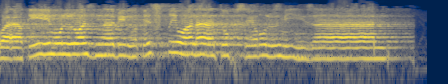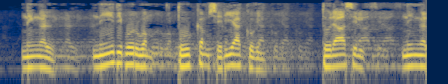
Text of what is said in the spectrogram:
وأقيموا الوزن بالقسط ولا تخسروا الميزان നിങ്ങൾ നീതിപൂർവം തൂക്കം ശരിയാക്കുവിൻ തുലാസിൽ നിങ്ങൾ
